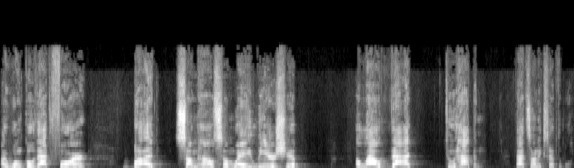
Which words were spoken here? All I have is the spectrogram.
I won't go that far, but somehow, some way, leadership allowed that to happen. That's unacceptable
